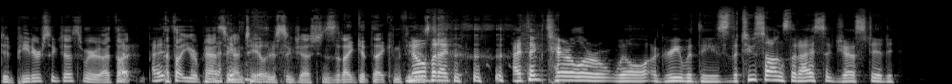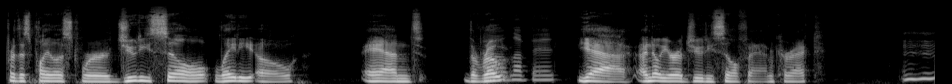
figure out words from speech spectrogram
did Peter suggest them? Or I thought I- I, thought you were passing think- on Taylor's suggestions. Did I get that confused? No, but I I think Taylor will agree with these. The two songs that I suggested for this playlist were Judee Sill, Lady O, and the I road. love it. yeah, I know you're a Judee Sill fan, correct? Mm-hmm.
